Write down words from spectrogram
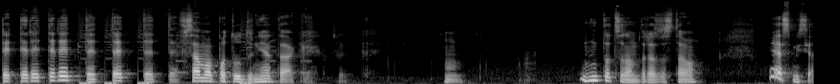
Te, te, te, te, te, te, te, te. W samo potudnie, tak. Hmm. No to co nam teraz zostało? Jest misja.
